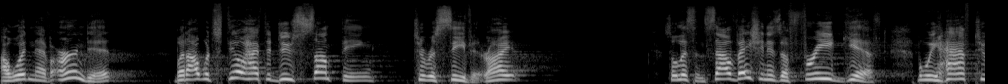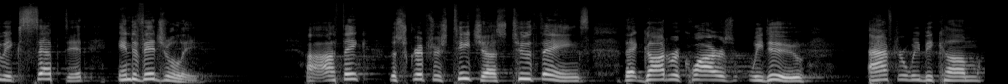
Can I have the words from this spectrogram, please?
I wouldn't have earned it, but I would still have to do something to receive it, right? So listen, salvation is a free gift, but we have to accept it individually. I think the scriptures teach us two things that God requires we do after we become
